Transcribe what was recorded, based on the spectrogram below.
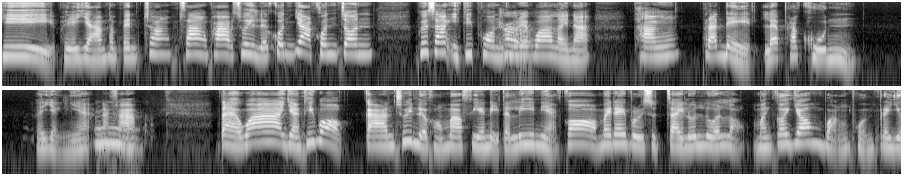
ที่พยายามทำเป็นสร้างสร้างภาพช่วยเหลือคนยากคนจน เพื่อสร้างอิทธิพลค่ะเขาเรียกว่าอะไรนะ ทั้งพระเดชและพระคุณอะไรอย่างเงี้ยนะคะอืมแต่ว่าอย่างที่บอก การช่วยเหลือของมาเฟียในอิตาลีเนี่ยก็ไม่ได้บริสุทธิ์ใจล้วนๆหรอก มันก็ย่อมหวังผลประโย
